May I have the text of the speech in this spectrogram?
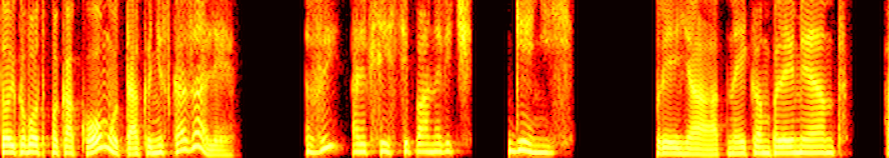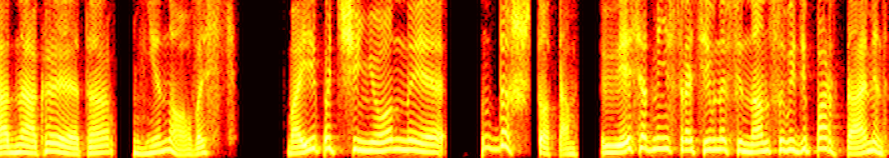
Только вот по какому, так и не сказали». «Вы, Алексей Степанович, гений». «Приятный комплимент. Однако это не новость. Мои подчиненные, да что там, весь административно-финансовый департамент,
